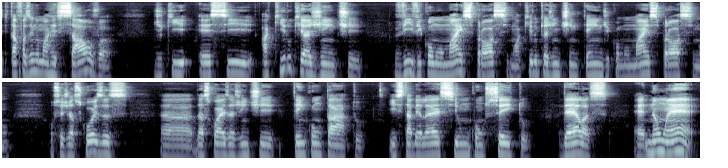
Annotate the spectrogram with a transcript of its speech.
ele está fazendo uma ressalva de que esse, aquilo que a gente vive como mais próximo, aquilo que a gente entende como mais próximo ou seja, as coisas uh, das quais a gente tem contato e estabelece um conceito delas, é, não é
